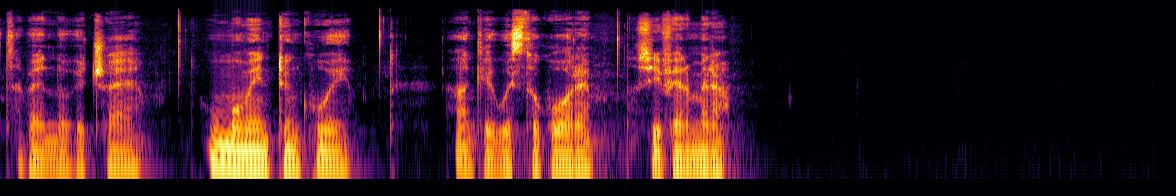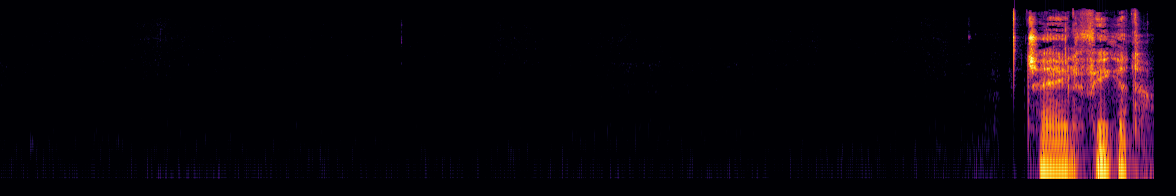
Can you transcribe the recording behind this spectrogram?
Sapendo che c'è un momento in cui anche questo cuore si fermerà. c'è il fegato.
